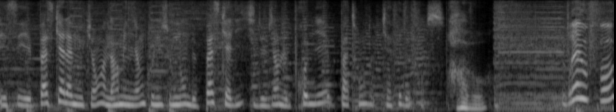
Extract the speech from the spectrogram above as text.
Et c'est Pascal Anoukian, un Arménien connu sous le nom de Pascali, qui devient le premier patron de café de France. Bravo. Vrai ou faux,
